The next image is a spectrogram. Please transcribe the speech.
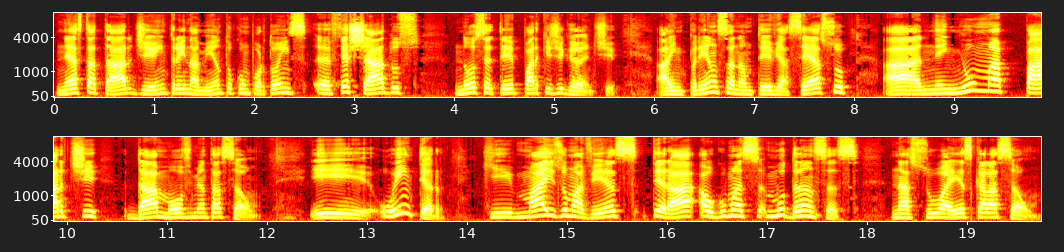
nesta tarde em treinamento com portões eh, fechados no CT Parque Gigante. A imprensa não teve acesso a nenhuma parte da movimentação. E o Inter, que mais uma vez terá algumas mudanças na sua escalação.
